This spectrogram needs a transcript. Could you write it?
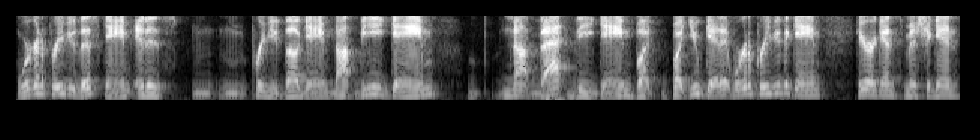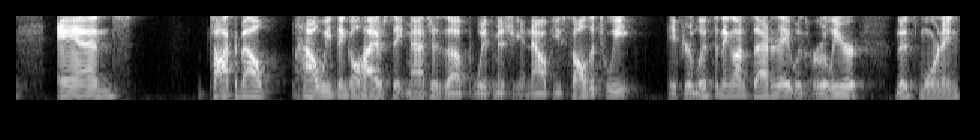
we're going to preview this game. It is mm, mm, preview the game, not the game, not that the game, but but you get it. We're going to preview the game here against Michigan and talk about how we think Ohio State matches up with Michigan. Now, if you saw the tweet, if you're listening on Saturday, it was earlier this morning.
